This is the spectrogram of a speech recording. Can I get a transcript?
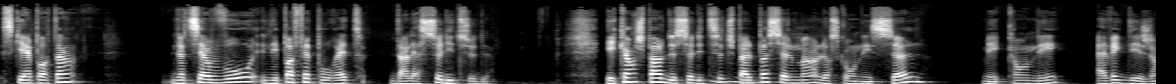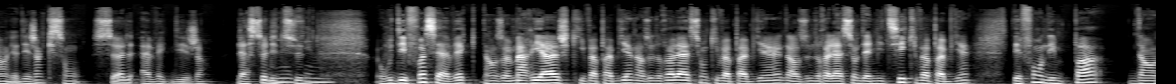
ce qui est important, notre cerveau n'est pas fait pour être dans la solitude. Et quand je parle de solitude, je parle pas seulement lorsqu'on est seul, mais quand on est avec des gens. Il y a des gens qui sont seuls avec des gens. La solitude. Ou des fois, c'est avec dans un mariage qui va pas bien, dans une relation qui va pas bien, dans une relation d'amitié qui va pas bien. Des fois, on n'est pas dans,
